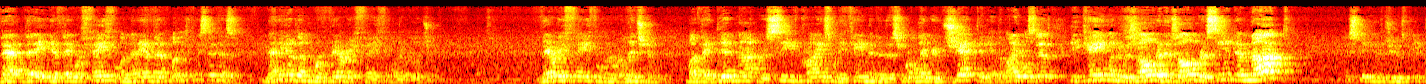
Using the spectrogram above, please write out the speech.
that they, if they were faithful, and many of them, let me, let me say this, many of them were very faithful in their religion. Very faithful in religion, but they did not receive Christ when he came into this world. They rejected him. The Bible says he came unto his own, and his own received him not. He's speaking of the Jews people.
